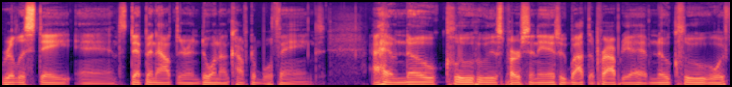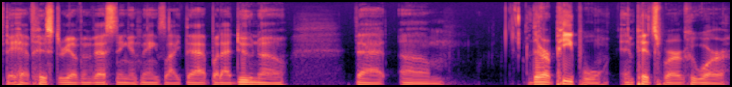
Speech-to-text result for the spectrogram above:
real estate and stepping out there and doing uncomfortable things. I have no clue who this person is who bought the property. I have no clue or if they have history of investing and things like that. But I do know that um, there are people in Pittsburgh who are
